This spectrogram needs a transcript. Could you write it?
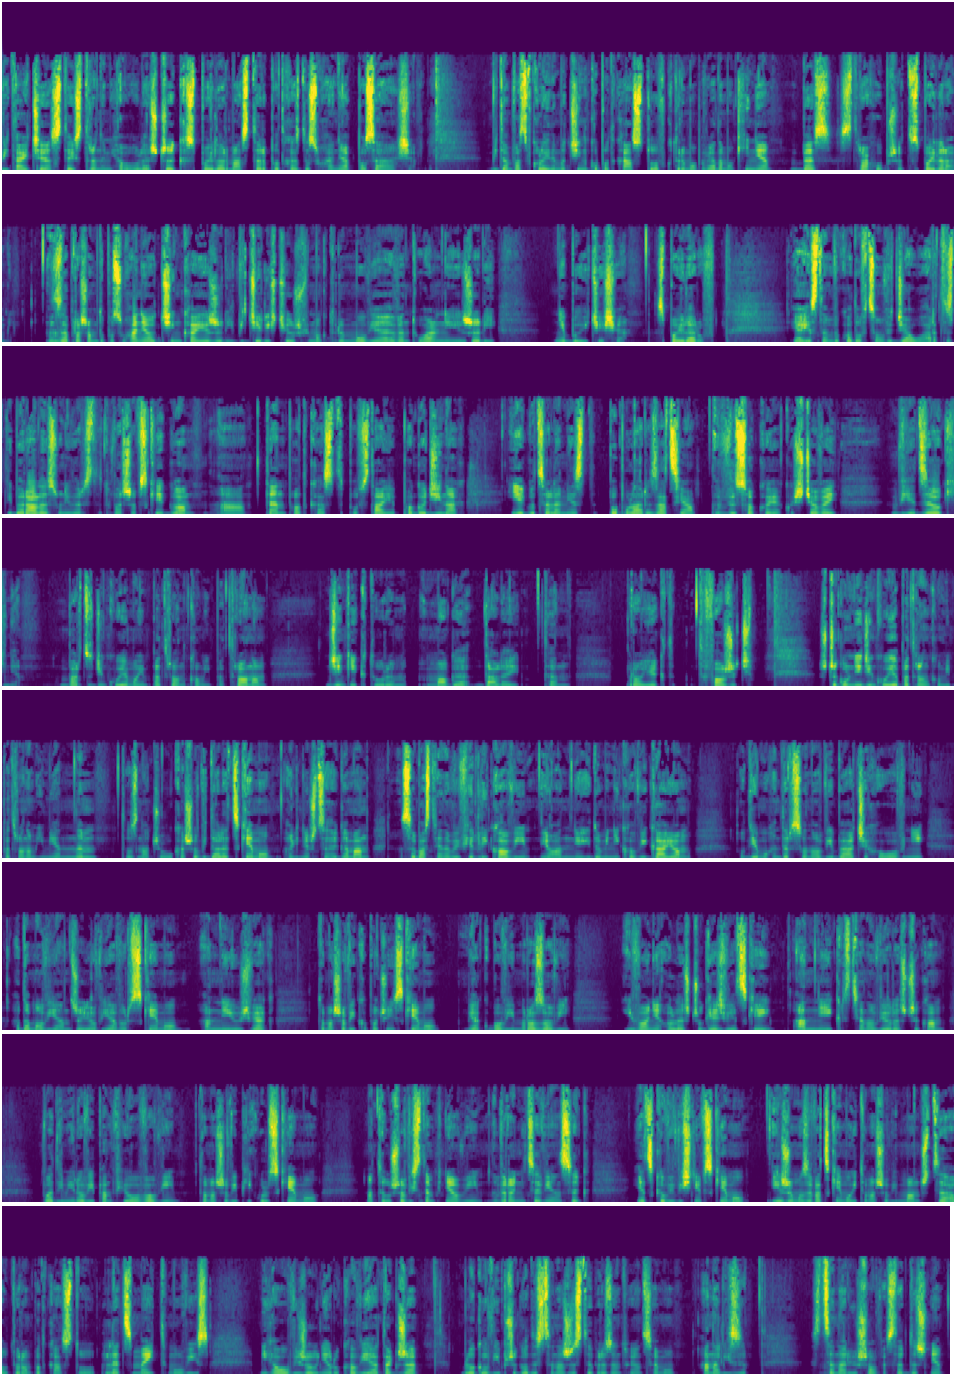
Witajcie, z tej strony Michał Oleszczyk, Spoilermaster, podcast do słuchania po seansie. Witam Was w kolejnym odcinku podcastu, w którym opowiadam o kinie bez strachu przed spoilerami. Zapraszam do posłuchania odcinka, jeżeli widzieliście już film, o którym mówię, ewentualnie jeżeli nie boicie się spoilerów. Ja jestem wykładowcą Wydziału Artes Liberales Uniwersytetu Warszawskiego, a ten podcast powstaje po godzinach i jego celem jest popularyzacja wysokojakościowej wiedzy o kinie. Bardzo dziękuję moim patronkom i patronom, dzięki którym mogę dalej ten projekt tworzyć. Szczególnie dziękuję patronkom i patronom imiennym, to znaczy Łukaszowi Daleckiemu, Agnieszce Egeman, Sebastianowi Firlikowi, Joannie i Dominikowi Gajom, Odjemu Hendersonowi, Beacie Hołowni, Adamowi Andrzejowi Jaworskiemu, Annie Jóźwiak, Tomaszowi Kopoczyńskiemu, Jakubowi Mrozowi, Iwonie Oleszczu-Gieźwieckiej, Annie i Krystianowi Oleszczykom, Władimirowi Panfiłowowi, Tomaszowi Pikulskiemu, Mateuszowi Stępniowi, Weronice Więsyk, Jackowi Wiśniewskiemu, Jerzemu Zawackiemu i Tomaszowi Mączce, autorom podcastu Let's Mate Movies, Michałowi Żołnierukowi, a także blogowi Przygody Scenarzysty prezentującemu analizy scenariuszowe. Serdecznie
